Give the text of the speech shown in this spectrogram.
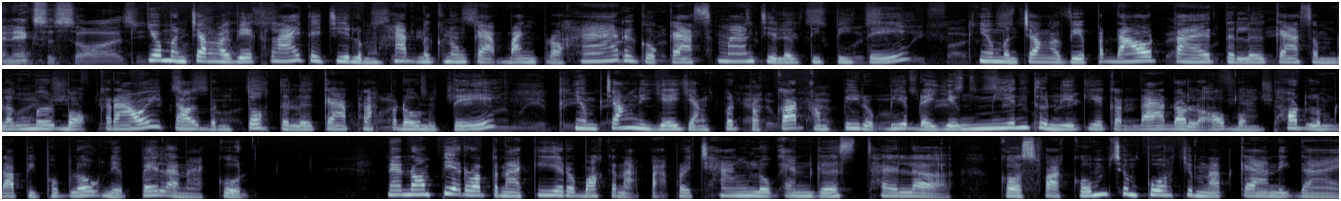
an exercise ខ្ញុំមិនចង់ឲ្យវាคล้ายទៅជាលំហាត់នៅក្នុងការបាញ់ប្រហារឬក៏ការស្មានជាលើកទី2ទេខ្ញុំមិនចង់ឲ្យវាផ្ដោតតែទៅលើការសម្លឹងមើលបកក្រោយដោយបន្ទោសទៅលើការផ្លាស់ប្ដូរនោះទេខ្ញុំចង់និយាយយ៉ាងពិតប្រាកដអំពីរបៀបដែលយើងមានធនាគារកណ្ដាលដ៏ល្អបំផុតលំដាប់ពិភពលោកនាពេលអនាគតអ្នកនាំពាក្យរដ្ឋាភិបាលរបស់គណៈបកប្រឆាំងលោក Angus Taylor ក៏ស្វាគមន៍ចំពោះចំណាត់ការនេះដែរ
